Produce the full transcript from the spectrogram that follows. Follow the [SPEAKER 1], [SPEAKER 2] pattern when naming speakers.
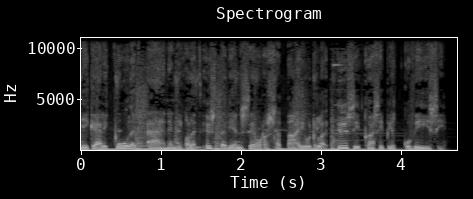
[SPEAKER 1] Mikäli kuulet ääneni, olet ystävien seurassa taajuudella 98,5.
